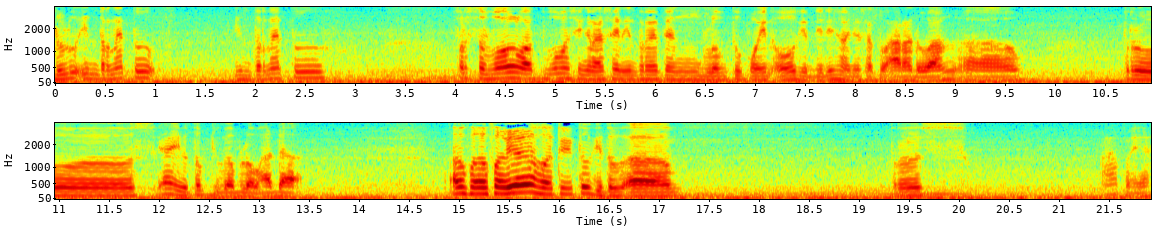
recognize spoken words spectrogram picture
dulu internet tuh internet tuh first of all waktu gue masih ngerasain internet yang belum 2.0 gitu jadi hanya satu arah doang um, terus ya YouTube juga belum ada. Apa ya waktu itu gitu um, terus apa ya?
